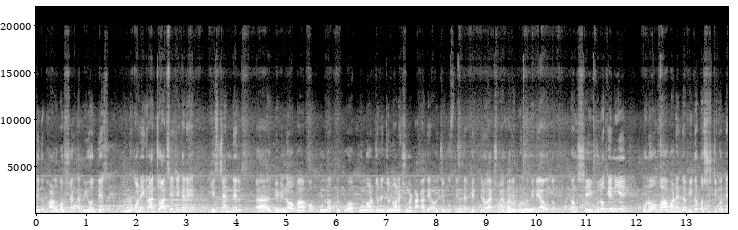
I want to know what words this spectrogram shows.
কিন্তু ভারতবর্ষ একটা বৃহৎ দেশ অন্য অনেক রাজ্য আছে যেখানে খ্রিস্টানদের বিভিন্ন বা পুণ্য পুণ্যার্থী পুণ্য অর্জনের জন্য অনেক সময় টাকা দেওয়া হয়েছে। মুসলিমদের ক্ষেত্রেও একসময় হজে ভর্তুকি দেওয়া হতো। এবং সেইগুলোকে নিয়ে কোনো বা- মানে বিতর্ক সৃষ্টি করতে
